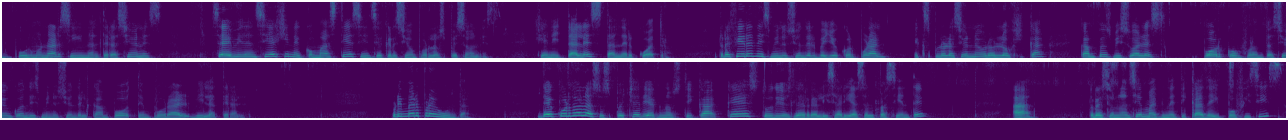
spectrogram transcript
cardiopulmonar sin alteraciones. Se evidencia ginecomastia sin secreción por los pezones. Genitales, Tanner 4. Refiere disminución del vello corporal. Exploración neurológica, campos visuales por confrontación con disminución del campo temporal bilateral. Primer pregunta. De acuerdo a la sospecha diagnóstica, ¿qué estudios le realizarías al paciente? A. Resonancia magnética de hipófisis.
